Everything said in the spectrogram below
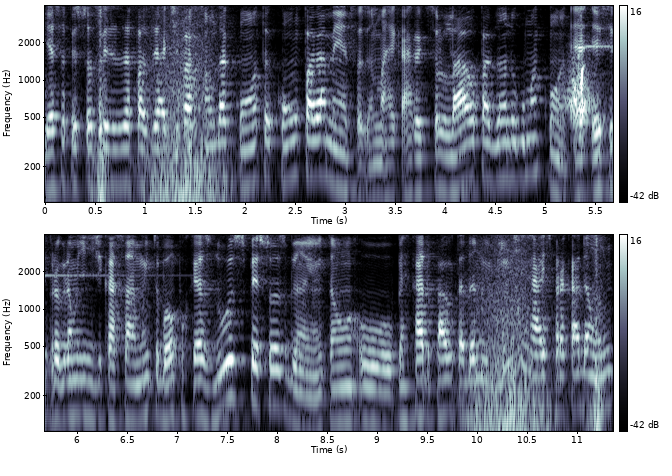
e essa pessoa precisa fazer a ativação da conta com um pagamento, fazendo uma recarga de celular ou pagando alguma conta. É, esse programa de indicação é muito bom porque as duas pessoas ganham. Então o Mercado Pago está dando 20 reais para cada um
